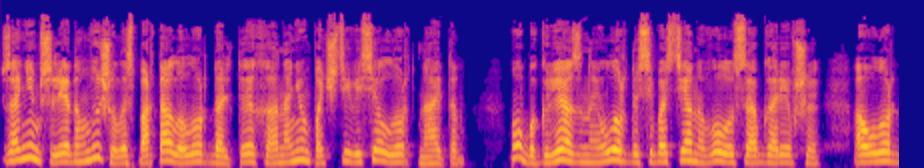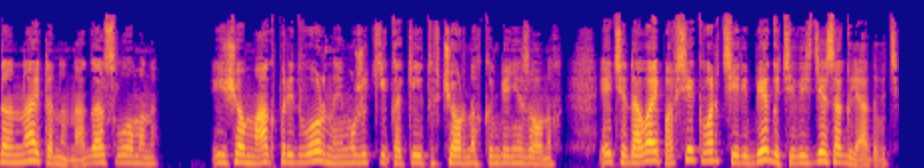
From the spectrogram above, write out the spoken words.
За ним следом вышел из портала лорд Дальтеха, а на нем почти висел лорд Найтон. Оба грязные, у лорда Себастьяна волосы обгоревшие, а у лорда Найтона нога сломана. Еще маг придворный и мужики какие-то в черных комбинезонах. Эти давай по всей квартире бегать и везде заглядывать.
